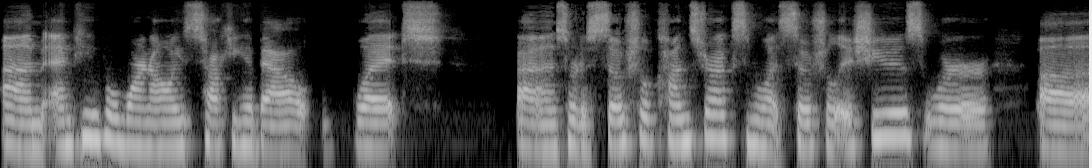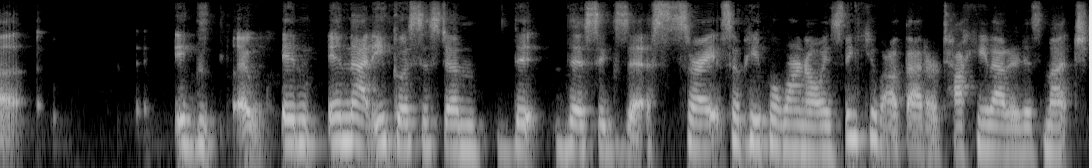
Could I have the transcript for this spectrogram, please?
um, and people weren't always talking about what uh, sort of social constructs and what social issues were uh, in in that ecosystem that this exists, right? So people weren't always thinking about that or talking about it as much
